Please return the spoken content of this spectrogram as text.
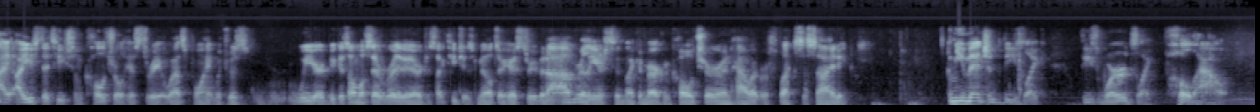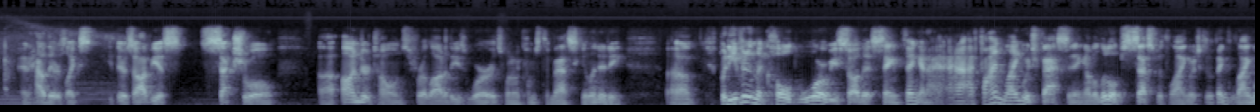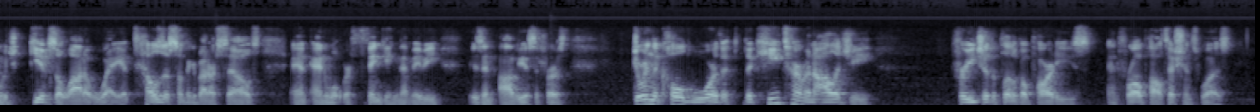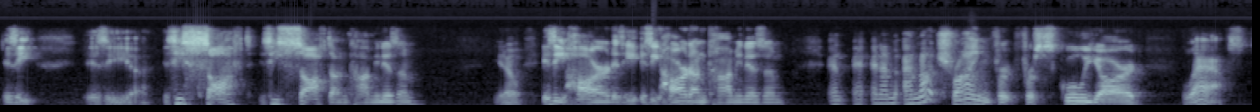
I, I, used to teach some cultural history at West Point, which was weird because almost everybody there just like teaches military history. But I, am really interested in like American culture and how it reflects society. And you mentioned these like these words like pull out and how there's like there's obvious sexual uh, undertones for a lot of these words when it comes to masculinity. Um, but even in the Cold War, we saw this same thing, and I, I find language fascinating. I'm a little obsessed with language because I think language gives a lot away. It tells us something about ourselves and, and what we're thinking that maybe isn't obvious at first. During the Cold War, the, the key terminology for each of the political parties and for all politicians was: is he is he uh, is he soft? Is he soft on communism? You know, is he hard? Is he is he hard on communism? And and I'm I'm not trying for for schoolyard laughs,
